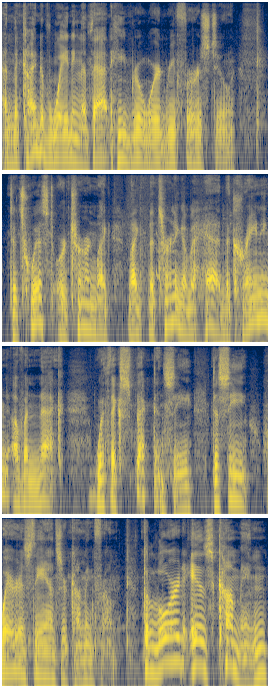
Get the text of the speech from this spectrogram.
and the kind of waiting that that Hebrew word refers to to twist or turn like, like the turning of a head, the craning of a neck with expectancy to see where is the answer coming from. The Lord is coming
